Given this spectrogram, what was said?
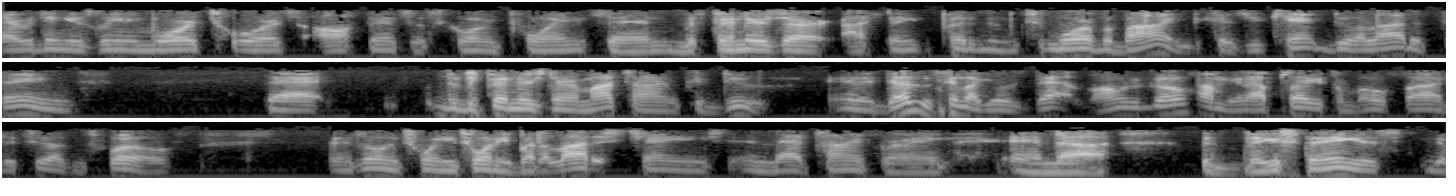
Everything is leaning more towards offense and scoring points, and defenders are, I think, putting them to more of a bind because you can't do a lot of things that the defenders during my time could do. And it doesn't seem like it was that long ago. I mean, I played from 05 to 2012, and it's only 2020, but a lot has changed in that time frame. And uh, the biggest thing is the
